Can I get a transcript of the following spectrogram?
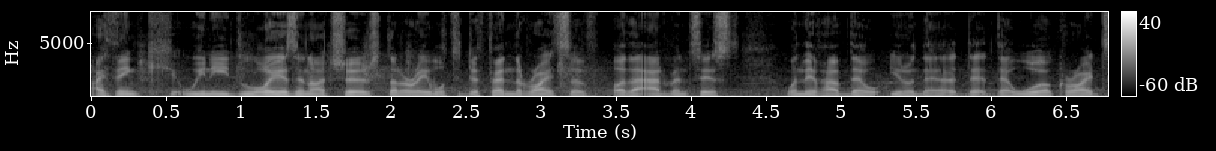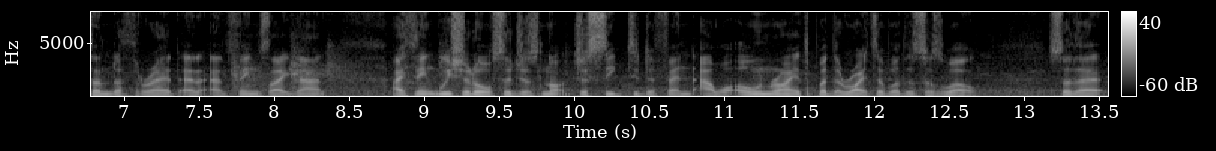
I think we need lawyers in our church that are able to defend the rights of other Adventists when they've had their, you know, their, their, their work rights under threat and, and things like that. I think we should also just not just seek to defend our own rights, but the rights of others as well. So that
